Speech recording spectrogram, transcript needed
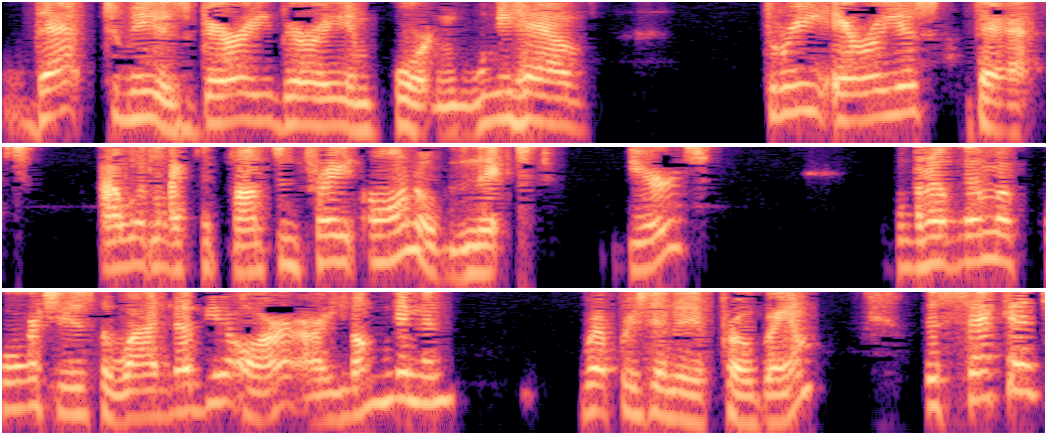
that to me is very, very important. We have three areas that I would like to concentrate on over the next years. One of them, of course, is the YWR, our Young Women Representative Program. The second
